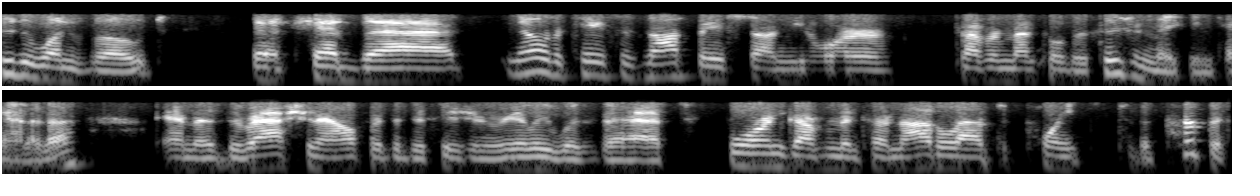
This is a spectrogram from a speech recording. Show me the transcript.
two to one vote that said that no, the case is not based on your governmental decision making, Canada. And the, the rationale for the decision really was that foreign governments are not allowed to point to the purpose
